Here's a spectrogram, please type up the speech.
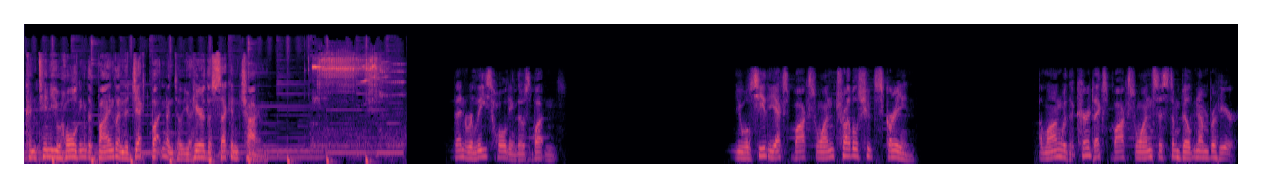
Continue holding the bind and eject button until you hear the second chime. Then release holding those buttons. You will see the Xbox One troubleshoot screen, along with the current Xbox One system build number here.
